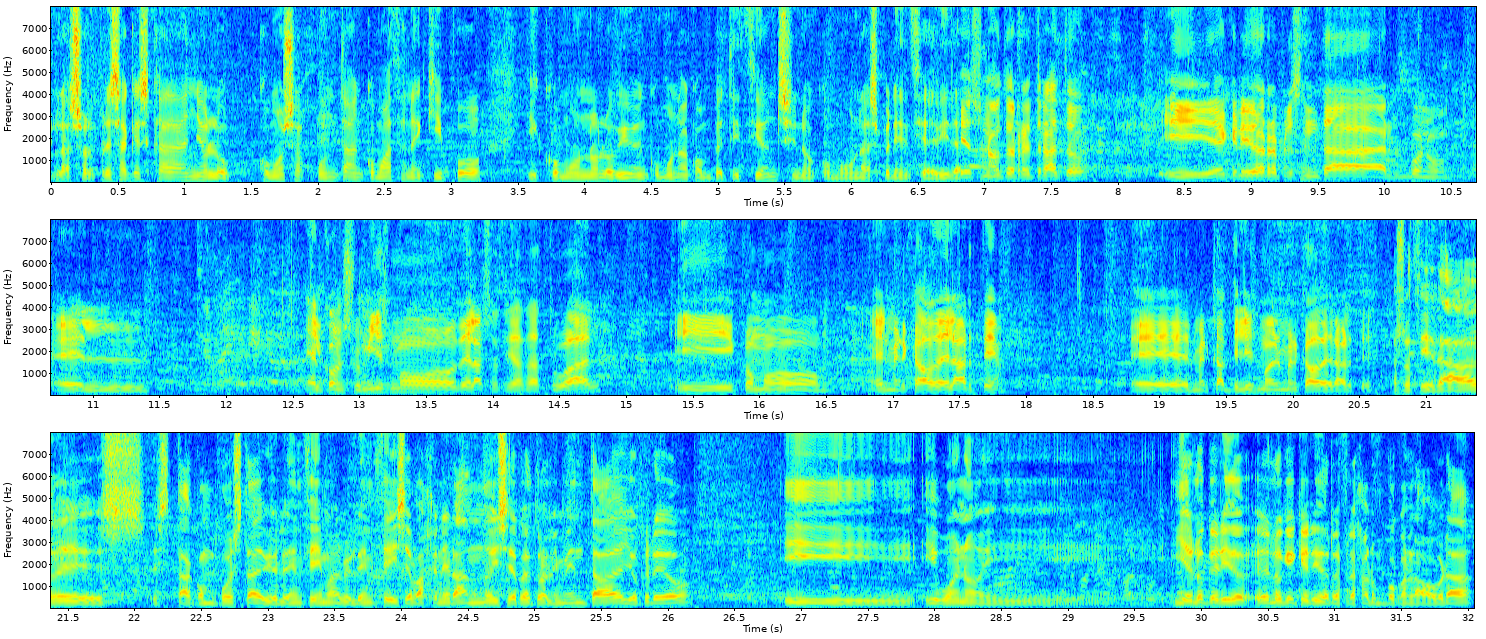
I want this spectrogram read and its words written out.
la sorpresa que es cada año, lo, cómo se juntan, cómo hacen equipo y cómo no lo viven como una competición, sino como una experiencia de vida. Es un autorretrato y he querido representar bueno, el, el consumismo de la sociedad actual y cómo el mercado del arte eh, el mercantilismo del mercado del arte. La sociedad está compuesta de violencia y más violencia y se va generando y se retroalimenta, yo creo. Y, bueno, y, es, lo querido, es lo que he querido reflejar un poco en la obra,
